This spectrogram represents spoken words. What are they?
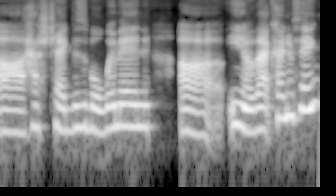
uh, hashtag Visible Women, uh, you know, that kind of thing.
